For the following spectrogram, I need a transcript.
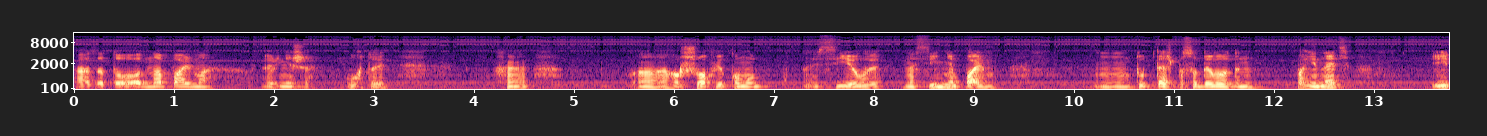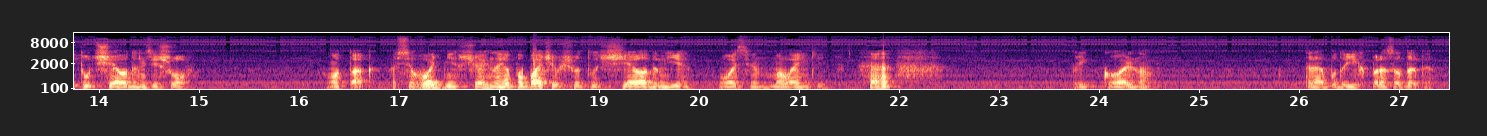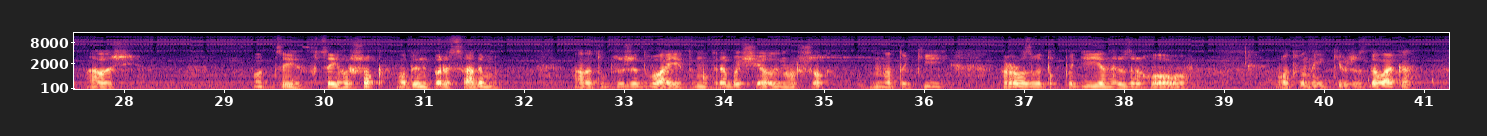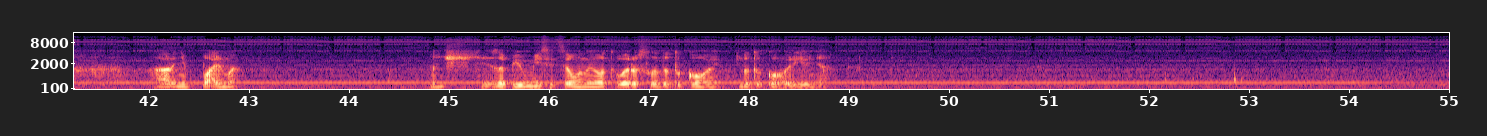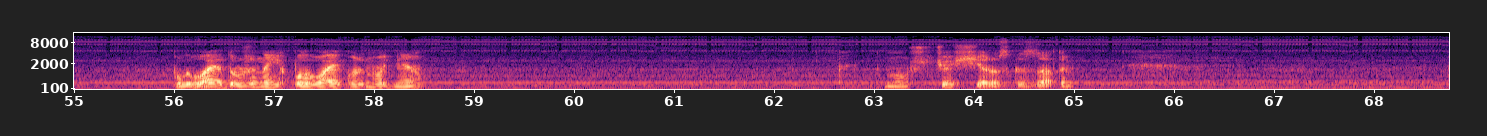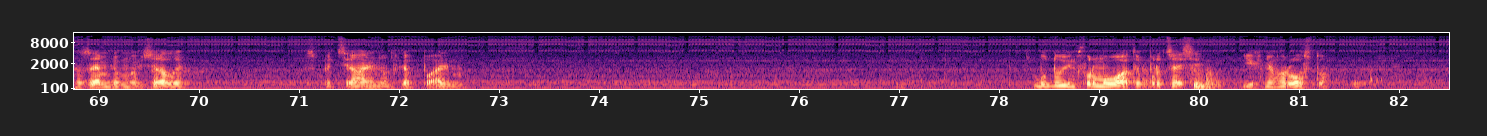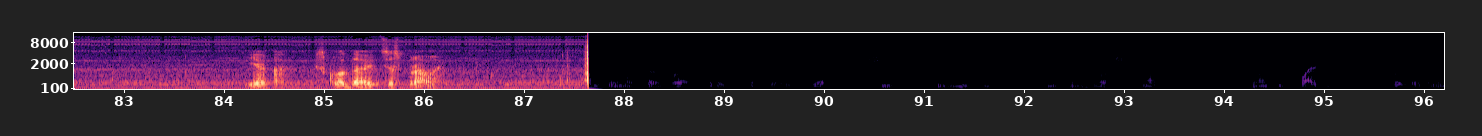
а зато одна пальма, вірніше, ух ти, горшок, в якому сіяли насіння пальм. Тут теж посадили один пагінець, і тут ще один зійшов. Отак. А сьогодні щойно я побачив, що тут ще один є. Ось він, маленький. Прикольно. Треба буде їх пересадити. Але ж от цей, в цей горшок один пересадимо, але тут вже два є, тому треба ще один горшок. На такий розвиток подій я не розраховував. От вони, які вже здалека. Гарні пальми. За півмісяця вони от виросли до такого, до такого рівня. Поливає, дружина їх поливає кожного дня. Ну, що ще розказати? Землю ми взяли спеціально для пальм. Буду інформувати в процесі їхнього росту, як складаються справи. palm. Высажен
